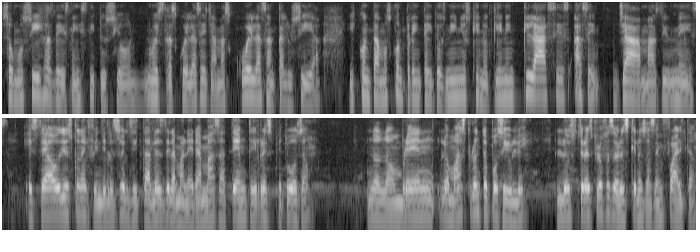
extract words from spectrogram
Somos hijas de esta institución. Nuestra escuela se llama Escuela Santa Lucía y contamos con 32 niños que no tienen clases hace ya más de un mes. Este audio es con el fin de solicitarles de la manera más atenta y respetuosa nos nombren lo más pronto posible los tres profesores que nos hacen falta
